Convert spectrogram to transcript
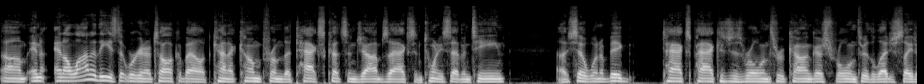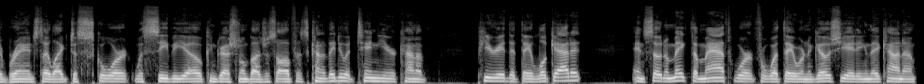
Um, and, and a lot of these that we're going to talk about kind of come from the Tax Cuts and Jobs Acts in 2017. Uh, so, when a big tax package is rolling through Congress, rolling through the legislative branch, they like to score it with CBO, Congressional Budget Office. Kind of, they do a 10 year kind of period that they look at it. And so to make the math work for what they were negotiating, they kind of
